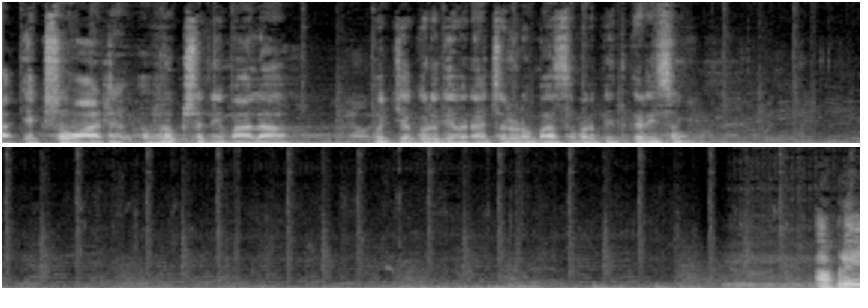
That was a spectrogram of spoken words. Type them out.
આ એકસો આઠ વૃક્ષની માલા પૂજ્ય ગુરુદેવના ચરણોમાં સમર્પિત કરીશું. આપણે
